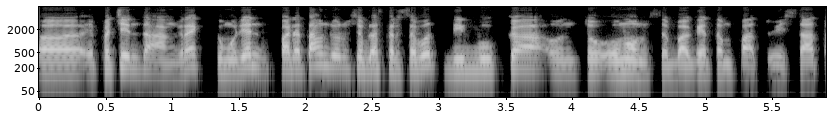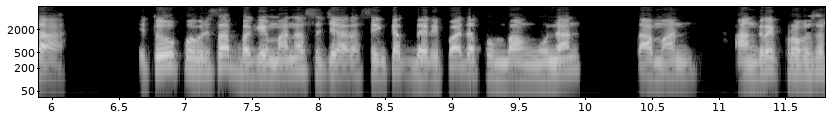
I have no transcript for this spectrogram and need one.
uh, pecinta anggrek. Kemudian pada tahun 2011 tersebut dibuka untuk umum sebagai tempat wisata. Itu pemirsa bagaimana sejarah singkat daripada pembangunan Taman Anggrek Profesor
